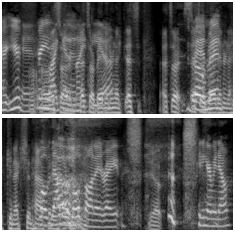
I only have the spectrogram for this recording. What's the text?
are you free? Oh, that's, our, that's our bad internet. That's that's our, that's our bad internet connection happening. Well, now we're both on it, right? yep. Can you hear me now?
